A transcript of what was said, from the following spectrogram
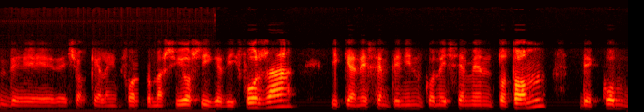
d'això, que la informació sigui difosa i que anéssim tenint coneixement tothom de com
